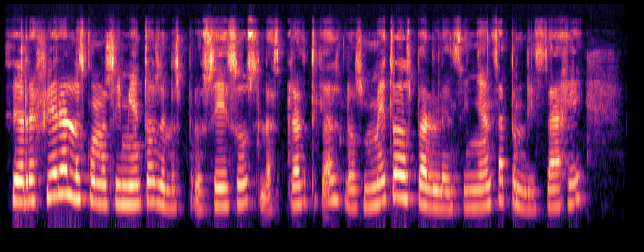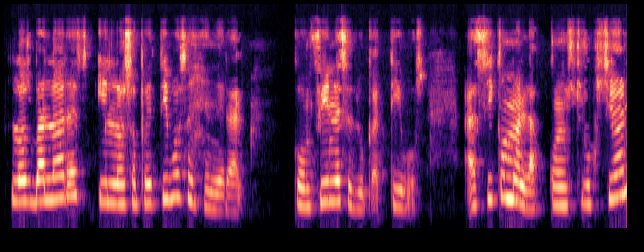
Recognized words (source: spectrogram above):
Se refiere a los conocimientos de los procesos, las prácticas, los métodos para la enseñanza-aprendizaje, los valores y los objetivos en general, con fines educativos, así como la construcción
